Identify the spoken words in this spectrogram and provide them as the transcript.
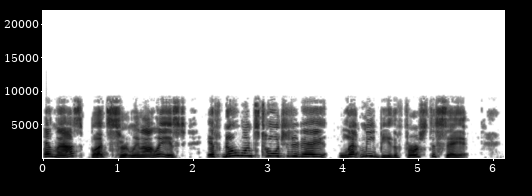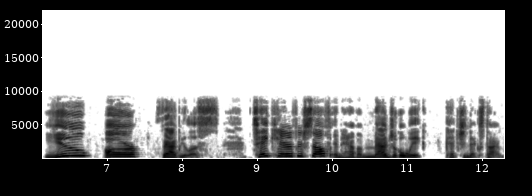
And last, but certainly not least, if no one's told you today, let me be the first to say it. You are fabulous. Take care of yourself and have a magical week. Catch you next time.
